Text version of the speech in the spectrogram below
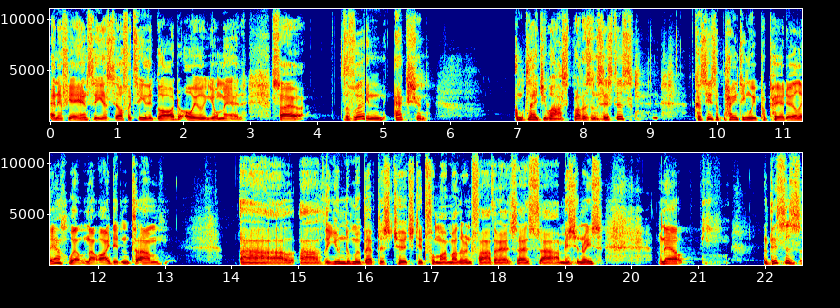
And if you answer yourself, it's either God or you're mad. So the verse in action. I'm glad you asked, brothers and sisters, because here's a painting we prepared earlier. Well, no, I didn't. Um, uh, uh, the Yuendumu Baptist Church did for my mother and father as, as uh, missionaries. Now, this is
